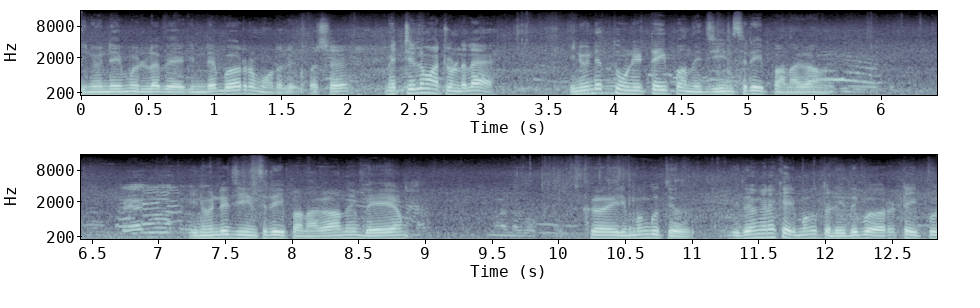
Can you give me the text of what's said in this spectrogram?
ഇനുവിന്റെയും ഉള്ള ബാഗിന്റെ വേറൊരു മോഡൽ പക്ഷേ മെറ്റീരിയൽ മാറ്റമുണ്ടല്ലേ? ഇനുവിന്റെ തുണി ടൈപ്പാണ് ജീൻസ് ടൈപ്പാണ് അതാണ്. ഇനുവിന്റെ ജീൻസ് ടൈപ്പാണ് അതാണ് ബേഗം കരിമ്പം കുത്തിയത്. ഇതങ്ങനെ കരിമുഖത്തുള്ളൂ ഇത് വേറെ ടൈപ്പ്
